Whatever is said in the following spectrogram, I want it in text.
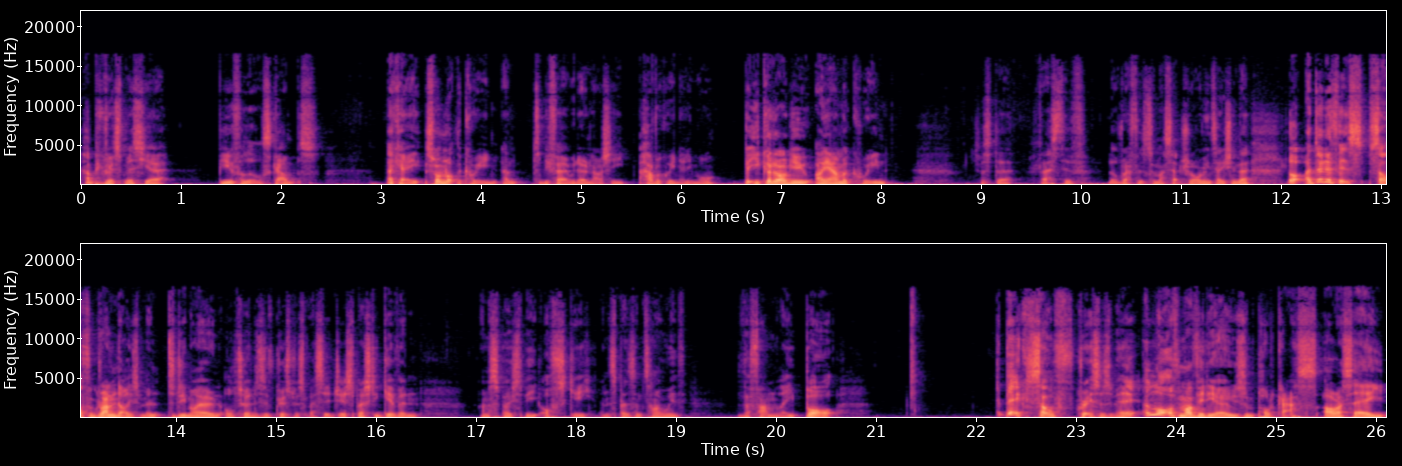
Happy Christmas, yeah. Beautiful little scamps. Okay, so I'm not the queen, and to be fair, we don't actually have a queen anymore. But you could argue I am a queen. Just a festive little reference to my sexual orientation there. Look, I don't know if it's self aggrandizement to do my own alternative Christmas message, especially given I'm supposed to be off ski and spend some time with the family, but a bit of self criticism here. A lot of my videos and podcasts are, I say,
